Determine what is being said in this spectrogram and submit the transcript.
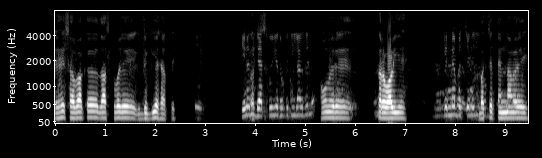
ਇਹ ਸਵਾ ਕੁ 10 ਕੁ ਵਜੇ ਡਿੱਗੀ ਆ ਛੱਤ ਤੇ। ਜਿਨ੍ਹਾਂ ਦੀ ਡੈਥ ਹੋਈ ਹੈ? ਤੁਹਾਡੇ ਕੀ ਲੱਗਦੇ ਨੇ? ਉਹ ਮੇਰੇ ਘਰ ਵਾਲੀ ਹੈ। ਕਿੰਨੇ ਬੱਚੇ ਨੇ ਜੀ? ਬੱਚੇ ਤਿੰਨ ਆ ਮੇਰੇ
